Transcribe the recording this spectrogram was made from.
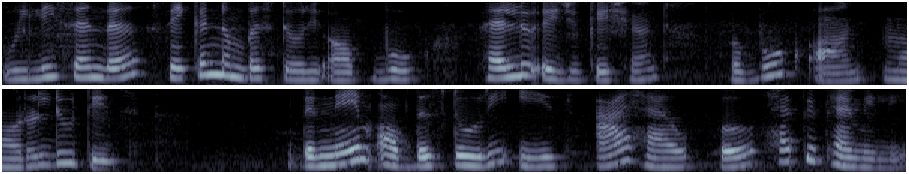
we listen the second number story of book Value Education, a book on moral duties. The name of the story is I Have a Happy Family.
